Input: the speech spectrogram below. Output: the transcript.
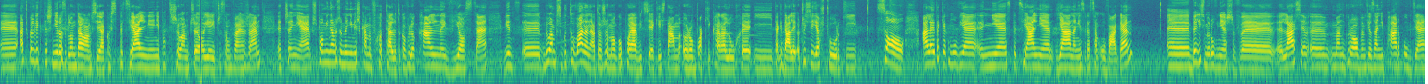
e, aczkolwiek też nie rozglądałam się jakoś specjalnie, nie patrzyłam, czy ojej, czy są węże, e, czy nie. Przypominam, że my nie mieszkamy w hotelu, tylko w lokalnej wiosce, więc e, byłam przygotowana na to, że mogą pojawić się jakieś tam robaki, karaluchy i tak dalej. Oczywiście jaszczurki, są, ale tak jak mówię, nie specjalnie ja na nie zwracam uwagę. E, Byliśmy również w lasie e, mangrowym, w Jozani Parku, gdzie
